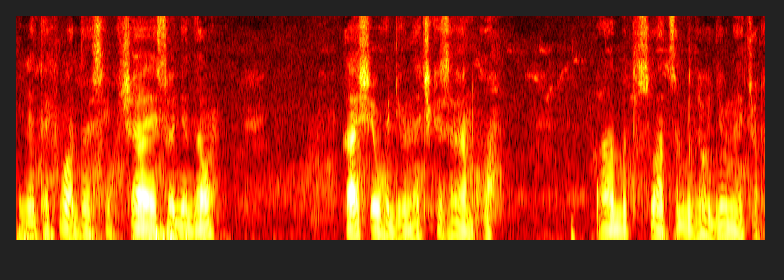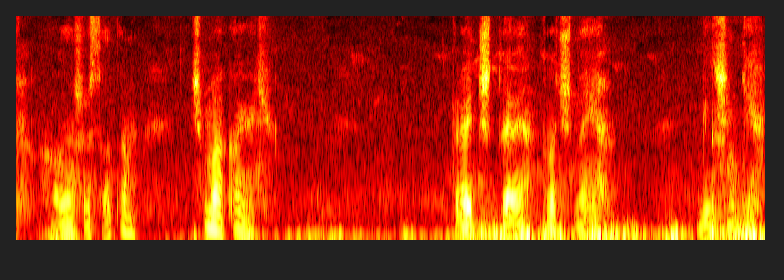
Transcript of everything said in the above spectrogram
Біля тих водоросів. Я сьогодні дав каші в годівнички зранку. Але би тусуватися біля годівничок. Але щось там чмакають. Три-чотири точно є. Більшеньких.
